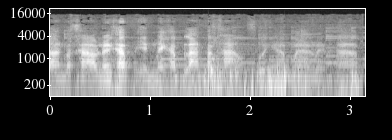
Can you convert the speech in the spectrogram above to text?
ลานพระขาวนะครับ เห็นไหมครับลานพระขาวสวยงามมากเลยนะครับ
